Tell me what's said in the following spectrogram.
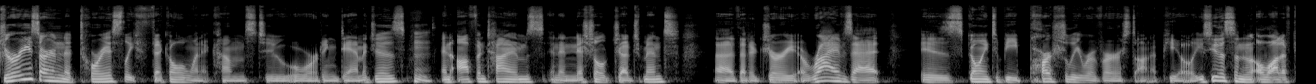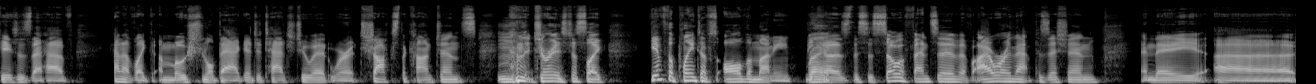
Juries are notoriously fickle when it comes to awarding damages, Hmm. and oftentimes an initial judgment uh, that a jury arrives at is going to be partially reversed on appeal. You see this in a lot of cases that have kind of like emotional baggage attached to it, where it shocks the conscience, and the jury is just like, give the plaintiffs all the money Right. because this is so offensive. If I were in that position and they uh,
